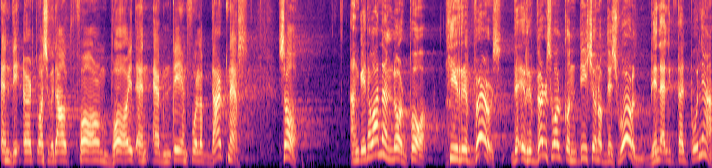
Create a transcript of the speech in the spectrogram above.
and the earth was without form, void, and empty, and full of darkness. So, ang ginawa ng Lord po, He reversed the irreversible condition of this world. Binaligtad po niya.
